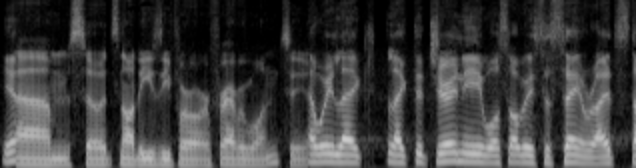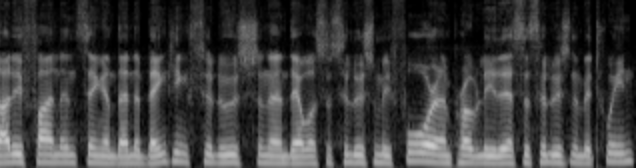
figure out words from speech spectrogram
Yeah. Um, so it's not easy for for everyone to. And we like like the journey was always the same, right? Study financing and then a banking solution, and there was a solution before, and probably there's a solution in between.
